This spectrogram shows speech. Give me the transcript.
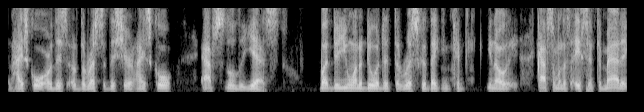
in high school or this or the rest of this year in high school? Absolutely yes. But do you want to do it at the risk that they can, can you know, have someone that's asymptomatic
